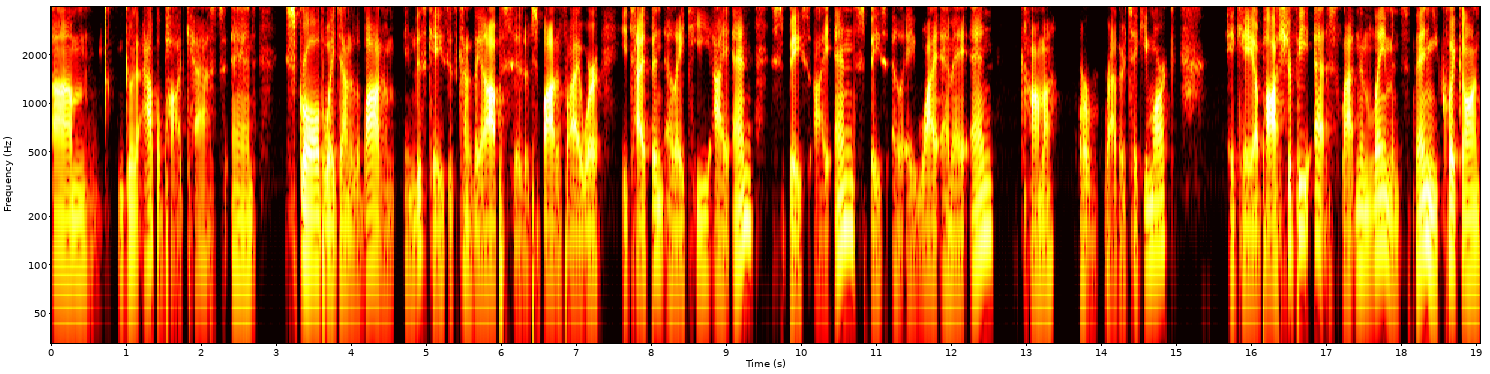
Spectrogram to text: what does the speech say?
um, go to Apple Podcasts and scroll all the way down to the bottom. In this case, it's kind of the opposite of Spotify, where you type in L A T I N space I N space L A Y M A N, comma, or rather tiki mark, aka apostrophe S, Latin and layman's. Then you click on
